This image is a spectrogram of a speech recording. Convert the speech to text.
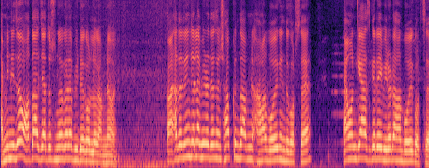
আমি নিজেও হতাশ যে এত সুন্দর করে ভিডিও করল কেমনে হয়। এতদিন যেটা ভিডিও দেখছেন সব কিন্তু আপনি, আমার বই কিন্তু করছে। এমনকি আজকের এই ভিডিওটা আমার বই করছে।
